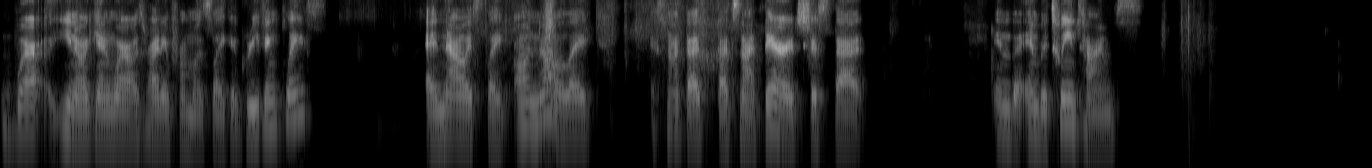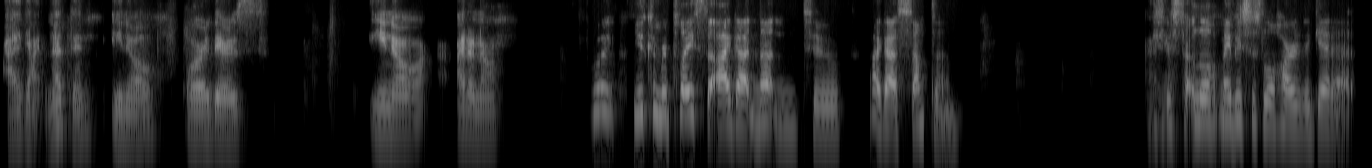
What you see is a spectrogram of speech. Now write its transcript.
where, you know, again, where I was writing from was like a grieving place. And now it's like, oh no, like it's not that that's not there. It's just that in the in between times, I got nothing, you know, or there's, you know, I don't know. Well, you can replace the I got nothing to I got something. It's just a little maybe it's just a little harder to get at.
